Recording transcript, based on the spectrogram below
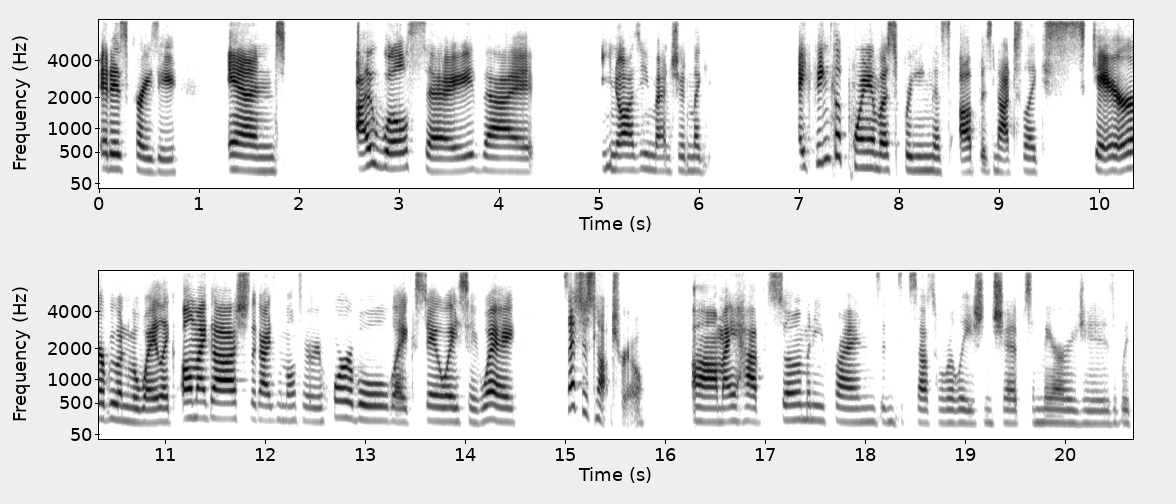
it is crazy. And I will say that, you know, as you mentioned, like, I think the point of us bringing this up is not to like scare everyone away, like, oh my gosh, the guys in the military are horrible, like, stay away, stay away. That's just not true. Um, I have so many friends in successful relationships and marriages with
